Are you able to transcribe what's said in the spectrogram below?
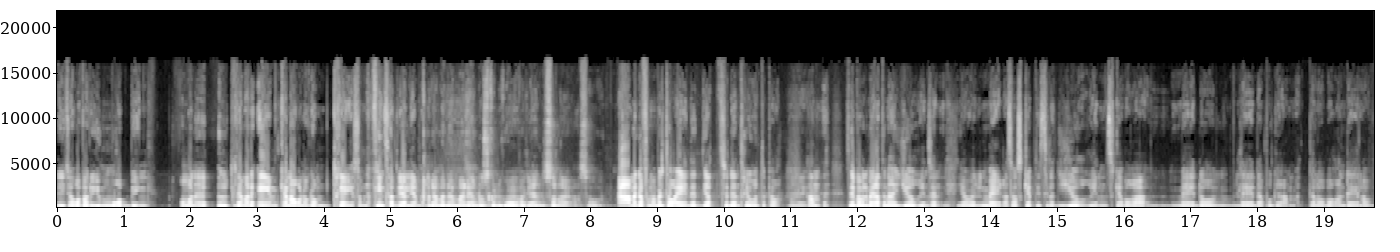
i år var det ju mobbing. Om man eh, utlämnade en kanal av de tre som det finns att välja mellan. Nej, men när man ändå skulle gå över gränserna, ja. Så... Ja, men då får man väl ta en. Det, jag, så den tror jag inte på. Nej. Han, så det var väl mer att den här juryn, sen, jag är väl mer så skeptisk till att juryn ska vara med och leda programmet. Eller vara en del av...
